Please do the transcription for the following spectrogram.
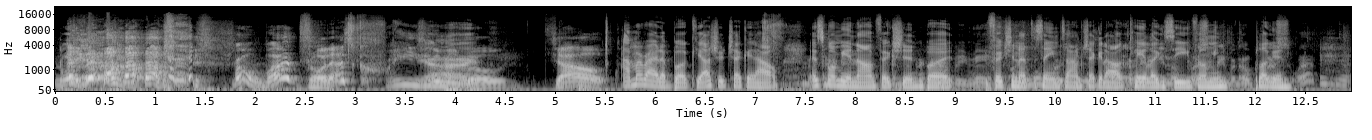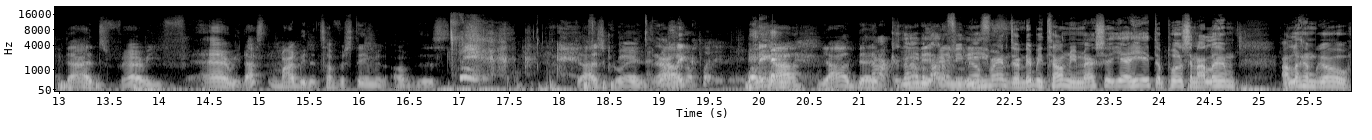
with nothing. bro, what? Bro, that's crazy to Yeah. me, bro. Y'all, I'm gonna write a book. Y'all should check it out. It's gonna be a nonfiction, but fiction at the same time. Check it out. K Legacy. You feel me? Plug in. that's very, very. That's might be the toughest statement of this. That's crazy. Nah, Y'all, nigga, y'all, y'all dead. Nah, cause I have eat a it lot of and female leave. friends and they be telling me, man, shit, yeah, he ate the puss and I let him, I let him go.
